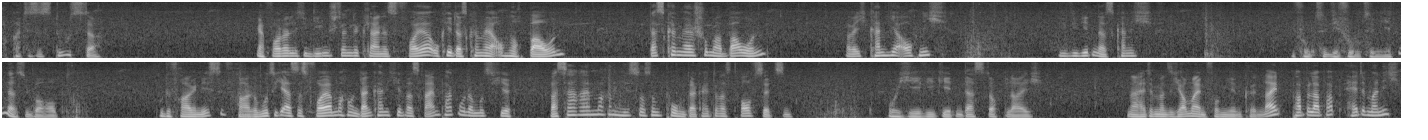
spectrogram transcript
Oh Gott, es ist duster. Erforderliche Gegenstände, kleines Feuer. Okay, das können wir ja auch noch bauen. Das können wir ja schon mal bauen. Aber ich kann hier auch nicht... Wie, wie geht denn das? Kann ich... Wie, funktio wie funktioniert denn das überhaupt? Gute Frage. Nächste Frage. Muss ich erst das Feuer machen und dann kann ich hier was reinpacken? Oder muss ich hier Wasser reinmachen? Hier ist doch so ein Punkt. Da kann ich doch was draufsetzen. Oh je, wie geht denn das doch gleich? Na, hätte man sich auch mal informieren können. Nein, pappelapapp, hätte man nicht.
